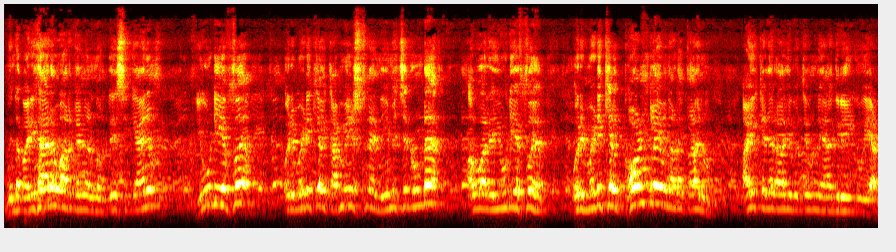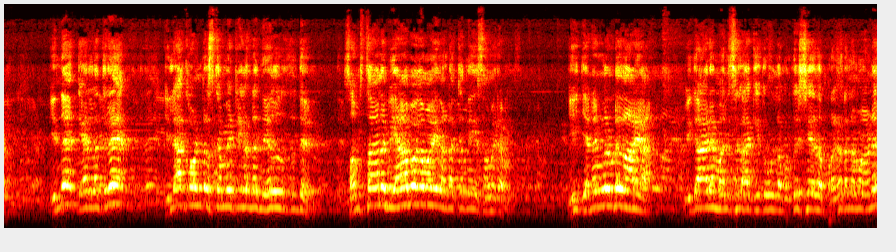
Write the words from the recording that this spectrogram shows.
ഇതിന്റെ പരിഹാര മാർഗങ്ങൾ നിർദ്ദേശിക്കാനും യു ഡി എഫ് ഒരു മെഡിക്കൽ കമ്മീഷനെ നിയമിച്ചിട്ടുണ്ട്. അതുപോലെ യു ഡി എഫ് ഒരു മെഡിക്കൽ കോൺക്ലേവ് നടത്താനും ഐക്യജനാധിപത്യ മുന്നണി ആഗ്രഹിക്കുകയാണ്. ഇന്ന് കേരളത്തിലെ ജില്ലാ കോൺഗ്രസ് കമ്മിറ്റികളുടെ നേതൃത്വത്തിൽ സംസ്ഥാന വ്യാപകമായി നടക്കുന്ന ഈ സമരം ഈ ജനങ്ങളുടേതായ വികാരം മനസ്സിലാക്കിക്കൊണ്ടുള്ള പ്രതിഷേധ പ്രകടനമാണ്.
